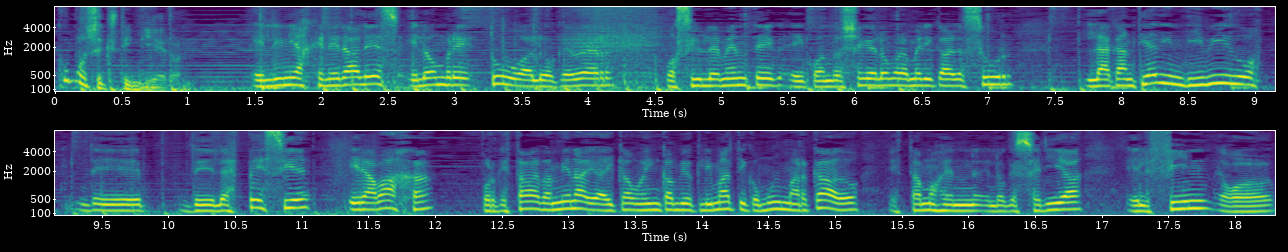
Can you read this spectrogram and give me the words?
¿Cómo se extinguieron? En líneas generales, el hombre tuvo algo que ver, posiblemente eh, cuando llegue el hombre a América del Sur, la cantidad de individuos de, la especie era baja, porque estaba también hay, hay un cambio climático muy marcado, estamos en, lo que sería el fin, o,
